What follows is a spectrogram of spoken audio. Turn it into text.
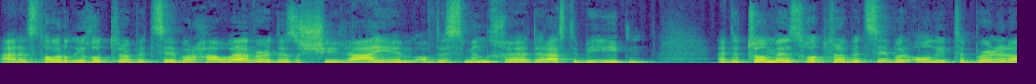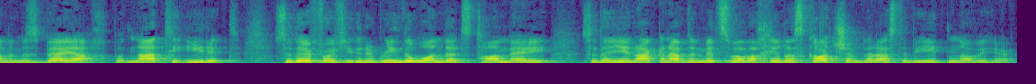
and it's totally hutra b'tzibur, however, there's a shirayim of this mincha that has to be eaten. And the tumah is hutra b'tzibur only to burn it on the mizbeach, but not to eat it. So therefore, if you're going to bring the one that's tameh, so then you're not going to have the mitzvah of achilas kachim that has to be eaten over here.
